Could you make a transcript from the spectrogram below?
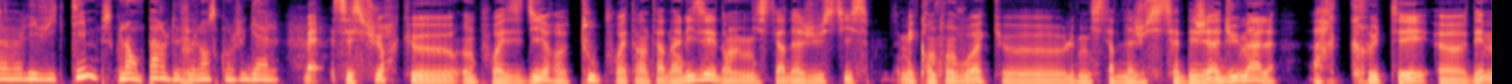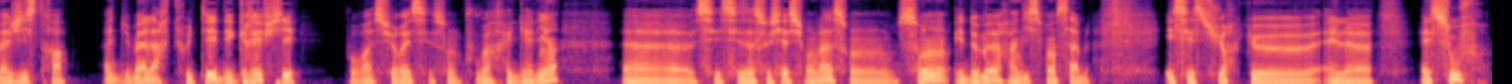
euh, les victimes? Parce que là, on parle de mmh. violence conjugale. Ben, c'est sûr que on pourrait se dire tout pourrait être internalisé dans le ministère de la Justice. Mais quand on voit que le ministère de la Justice a déjà du mal à recruter euh, des magistrats, a du mal à recruter des greffiers pour assurer son pouvoir régalien, euh, ces, associations-là sont, et demeurent indispensables. Et c'est sûr qu'elles elles, elles souffrent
